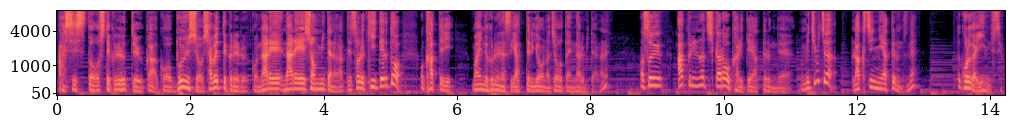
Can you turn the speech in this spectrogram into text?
アシストをしてくれるっていうか、こう、文章を喋ってくれる、こうナレ、ナレーションみたいなのがあって、それを聞いてると、勝手にマインドフルネスやってるような状態になるみたいなね。まあ、そういうアプリの力を借りてやってるんで、めちゃめちゃ楽ちんにやってるんですね。で、これがいいんですよ。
